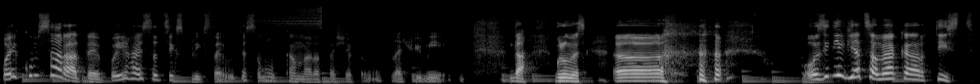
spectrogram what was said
băi, cum să arate? Păi hai să-ți explic. Stai, uite să mut camera asta așa că nu place mie. Da, glumesc. Uh, o zi din viața mea ca artist.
